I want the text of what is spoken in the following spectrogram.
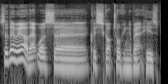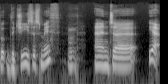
So there we are. That was uh, Chris Scott talking about his book, The Jesus Myth. And uh, yeah,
